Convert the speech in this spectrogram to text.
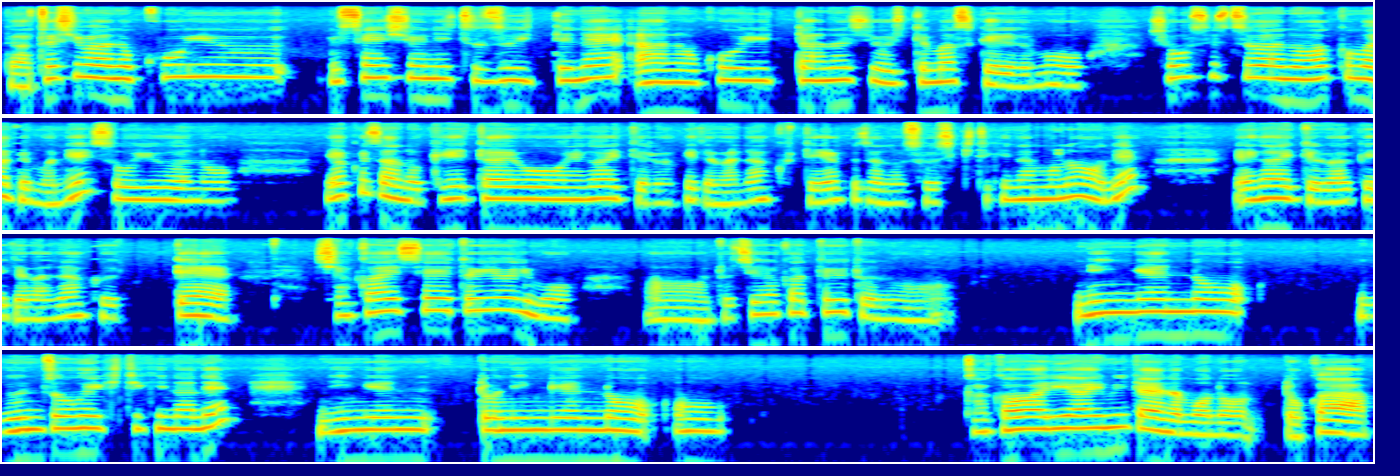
で私はあのこういう先週に続いてね、あのこういった話をしてますけれども、小説はあのあくまでもね、そういうあのヤクザの形態を描いてるわけではなくて、ヤクザの組織的なものをね、描いてるわけではなくって、社会性というよりも、どちらかというとの人間の群像劇的なね、人間と人間の関わり合いみたいなものとか、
